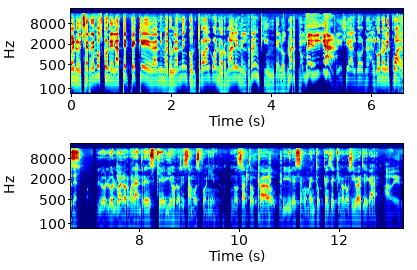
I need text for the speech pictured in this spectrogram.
Bueno, y cerremos con el ATP que Dani Marulanda encontró algo anormal en el ranking de los martes. No me diga. Sí, sí, algo, no- algo no le cuadra. Pues, lo, lo- lo anormal, Andrés, qué viejo nos estamos poniendo. Nos ha tocado vivir ese momento, pensé que no nos iba a llegar. A ver.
